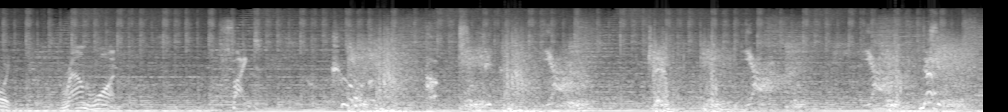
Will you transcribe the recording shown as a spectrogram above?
for you. Round one. Fight. You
